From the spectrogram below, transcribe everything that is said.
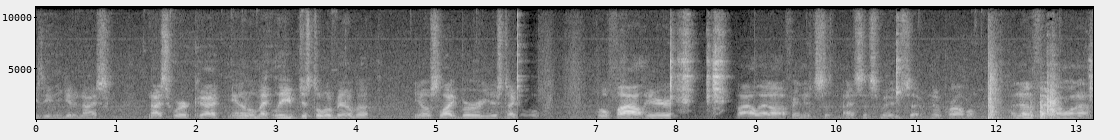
easy, and you get a nice, nice square cut, and it'll make leave just a little bit of a, you know, slight burr. You just take a little, little file here file that off and it's nice and smooth, so no problem. Another thing I want to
